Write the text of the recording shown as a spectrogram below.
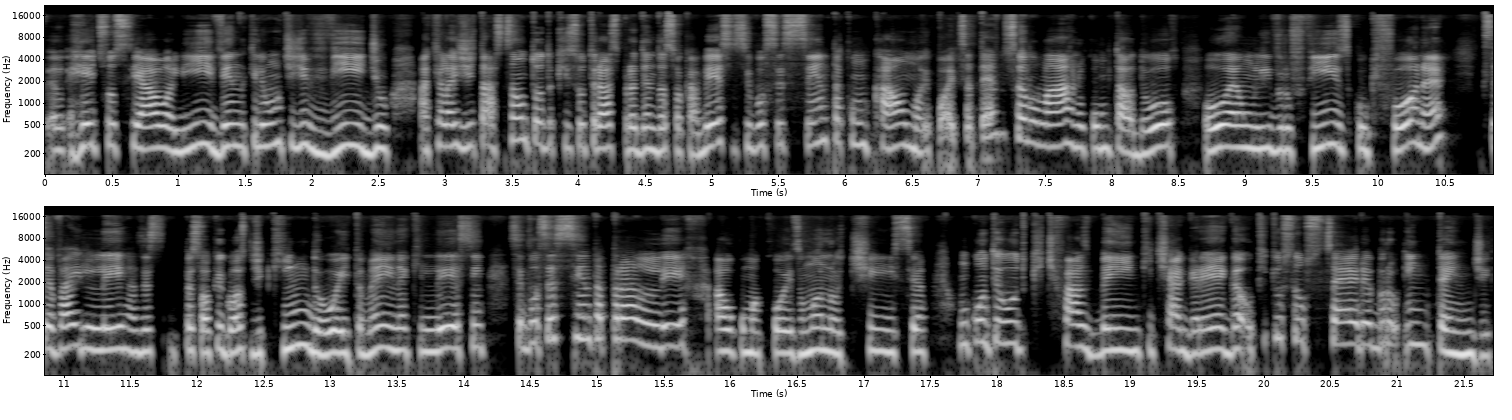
eh, rede social ali, vendo aquele monte de vídeo, aquela agitação toda que isso traz para dentro da sua cabeça, se você senta com calma, e pode ser até no celular, no computador, ou é um livro físico, o que for, né? Você vai ler, às vezes o pessoal que gosta de Kindle aí também, né, que lê assim, se você senta para ler alguma coisa, uma notícia, um conteúdo que te faz bem, que te agrega, o que, que o seu cérebro entende?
